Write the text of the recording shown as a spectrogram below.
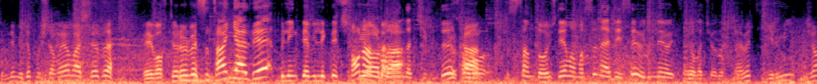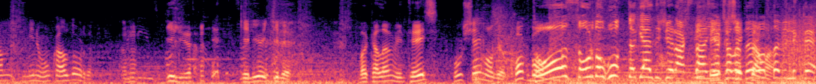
Şimdi midi pushlamaya başladı. Wave of Terror ve Stun geldi. Blink'le birlikte çıkıyor anda. Son orada. anda çıktı. Gürkan. O stun dodge'layamaması neredeyse ölümle yol açıyordu. Evet 20 can minimum kaldı orada. Geliyor. Geliyor ikili. Bakalım Vintage. Bu şey mi oluyor? Kogbo. Toz orada hook da geldi Jerax'tan yakaladı. ama. Rod'la birlikte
